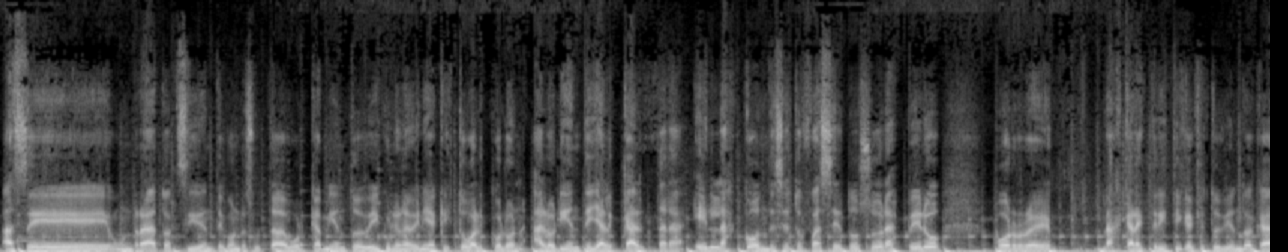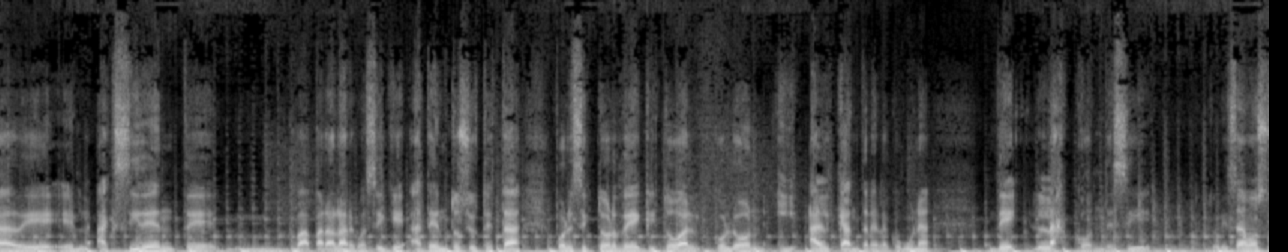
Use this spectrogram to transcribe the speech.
Hace un rato, accidente con resultado de volcamiento de vehículo en la avenida Cristóbal Colón al oriente y Alcántara en Las Condes. Esto fue hace dos horas, pero por eh, las características que estoy viendo acá del accidente mm, va para largo. Así que atento si usted está por el sector de Cristóbal Colón y Alcántara, en la comuna de Las Condes. Y actualizamos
